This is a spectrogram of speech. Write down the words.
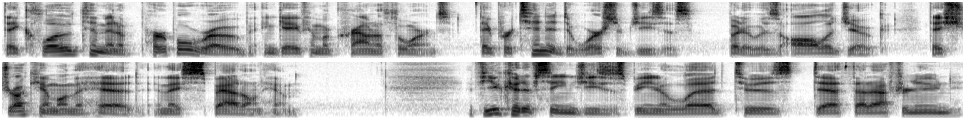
They clothed him in a purple robe and gave him a crown of thorns. They pretended to worship Jesus, but it was all a joke. They struck him on the head and they spat on him. If you could have seen Jesus being led to his death that afternoon,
